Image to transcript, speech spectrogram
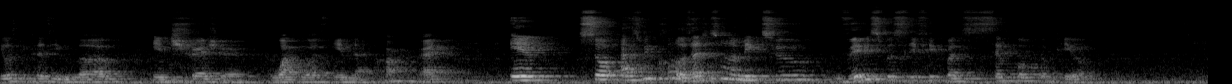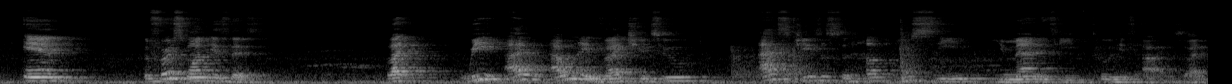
It was because he loved and treasured what was in that car, right? And so as we close, I just want to make two very specific but simple appeal. And the first one is this. Like, we I, I want to invite you to ask Jesus to help you see humanity through his eyes, right?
